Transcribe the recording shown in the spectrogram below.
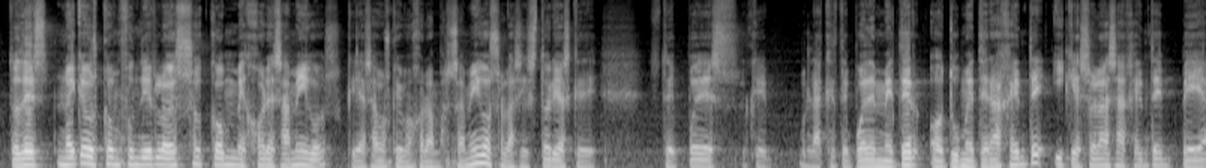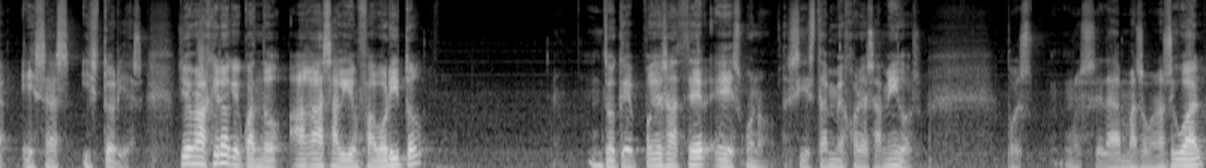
Entonces, no hay que confundirlo eso con mejores amigos, que ya sabemos que mejores amigos son las historias que te puedes, que las que te pueden meter o tú meter a gente y que solo esa gente vea esas historias. Yo imagino que cuando hagas a alguien favorito, lo que puedes hacer es, bueno, si están mejores amigos, pues será más o menos igual,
